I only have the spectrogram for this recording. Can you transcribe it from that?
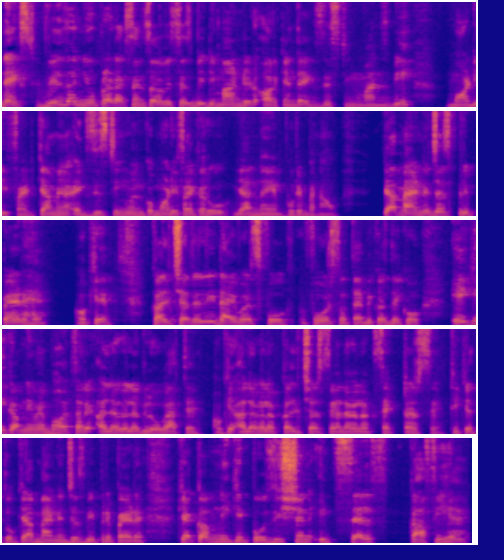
next will the new products and services be demanded और can the existing one be modified क्या मैं एग्जिस्टिंग वन को मॉडिफाई करूँ या नए पूरे बनाऊँ? क्या मैनेजर्स प्रिपेयर है? ओके? कल्चरली डाइवर्स फोर्स होता है। बिकॉज़ देखो, एक ही कंपनी में बहुत सारे अलग अलग लोग आते हैं, ओके? okay? अलग अलग कल्चर से अलग अलग सेक्टर से, ठीक है? तो क्या मैनेजर्स भी प्रिपेयर्ड है? क्या कंपनी की पोजीशन इट्सेल्फ काफ़ी है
